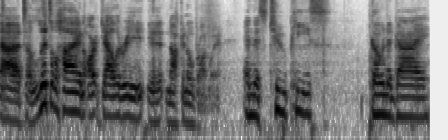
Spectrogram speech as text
at a Little High an art gallery at Nakano Broadway. And this two piece Go Nagai.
